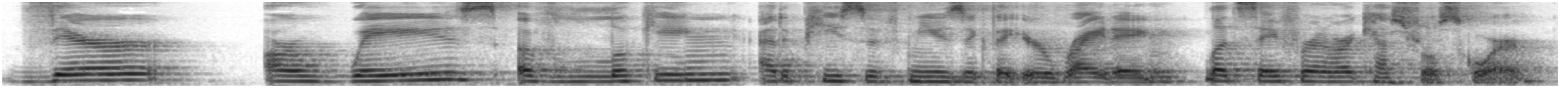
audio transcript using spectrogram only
there are ways of looking at a piece of music that you're writing, let's say for an orchestral score.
